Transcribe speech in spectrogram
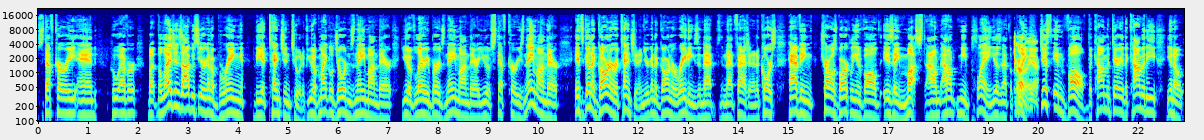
Steph Curry and whoever. But the legends obviously are going to bring the attention to it. If you have Michael Jordan's name on there, you have Larry Bird's name on there, you have Steph Curry's name on there, it's going to garner attention and you're going to garner ratings in that in that fashion. And of course, having Charles Barkley involved is a must. I don't I don't mean playing; he doesn't have to play. Oh, yeah. Just involved. The commentary, the comedy, you know,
